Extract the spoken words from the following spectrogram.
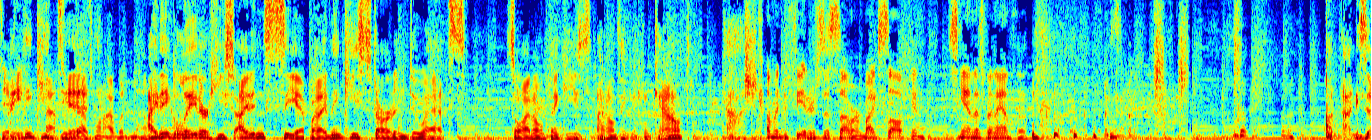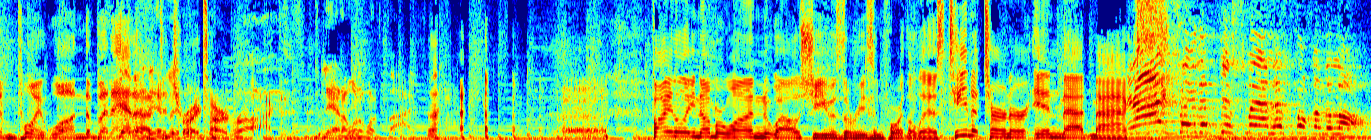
Did he? I think he that's, did. That's one I wouldn't know. I think later he. I didn't see it, but I think he starred in duets. So I don't think he's. I don't think he can count. Gosh, coming to theaters this summer. Mike Salkin, scan this Banantha. on ninety-seven point one, the Banana, Yeah, but- Detroit's Hard Rock. Banana 1015. Finally, number one. Well, she was the reason for the list. Tina Turner in Mad Max. I say that this man has broken the law.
